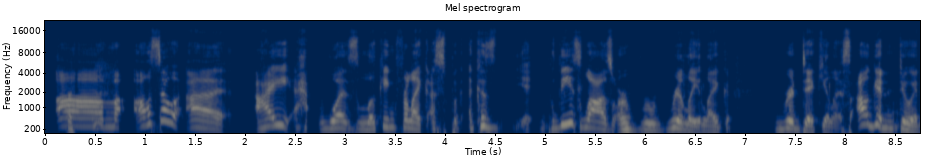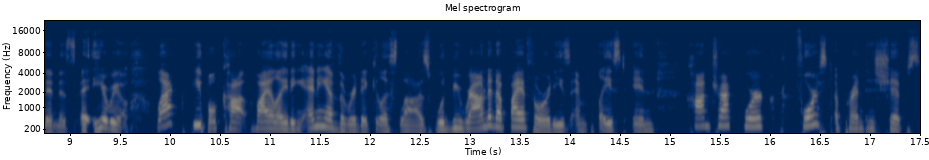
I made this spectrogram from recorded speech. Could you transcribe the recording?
um. Also, uh, I was looking for like a because these laws are really like ridiculous. I'll get into it in this. uh, Here we go. Black people caught violating any of the ridiculous laws would be rounded up by authorities and placed in contract work, forced apprenticeships,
